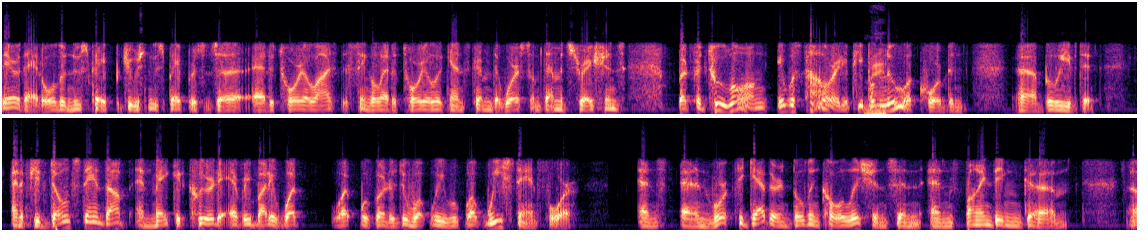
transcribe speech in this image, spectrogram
there. They had all the newspaper, Jewish newspapers uh, editorialized a single editorial against him. There were some demonstrations, but for too long it was tolerated. People Right. knew what Corbyn uh, believed in, and if you don't stand up and make it clear to everybody what what we're going to do, what we what we stand for, and and work together in building coalitions and and finding um, uh,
